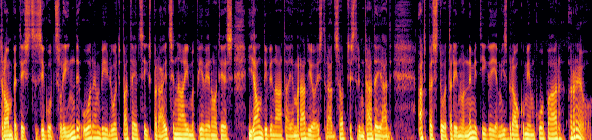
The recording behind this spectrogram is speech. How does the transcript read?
Trompetists Zigorts Linde Orem bija ļoti pateicīgs par aicinājumu pievienoties jaundibinātājam radioestrādes orķestrim, tādējādi atpestot arī no nemitīgajiem izbraukumiem kopā ar Reo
